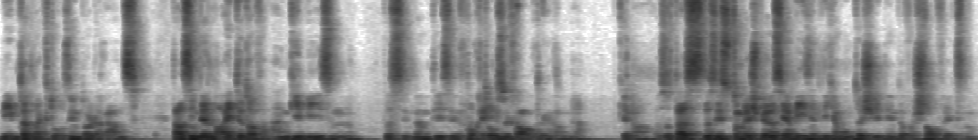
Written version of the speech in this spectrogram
neben der Laktoseintoleranz. Da sind ja Leute darauf angewiesen, dass sie dann diese Tabellen vor Augen haben. Ja. Genau. Also das, das ist zum Beispiel ein sehr wesentlicher Unterschied in der Verstoffwechslung.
